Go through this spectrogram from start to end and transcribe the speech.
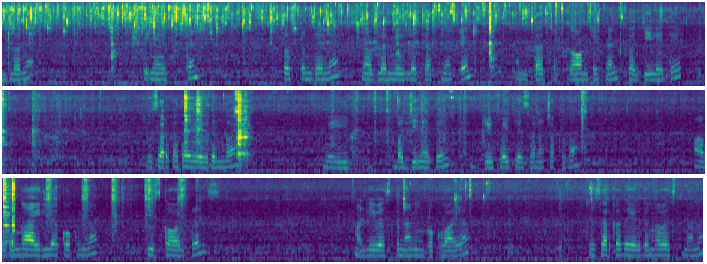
ఇంట్లోనే తినేయచ్చు ఫ్రెండ్స్. చూస్తుంటేనే నోట్లో నీళ్ళు వచ్చేస్తున్నాయి ఫ్రెండ్స్ అంతా చక్కగా ఉంటాయి ఫ్రెండ్స్ బజ్జీలు అయితే. చూసారు కదా ఏ విధంగా మీ బజ్జీని అయితే డీప్ ఫ్రై చేశాను చక్కగా. ఆ విధంగా ఆయిల్ లేకోకుండా తీసుకోవాలి ఫ్రెండ్స్ మళ్ళీ వేస్తున్నాను ఇంకొక వాయ. చూసారు కదా ఏ విధంగా వేస్తున్నాను.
